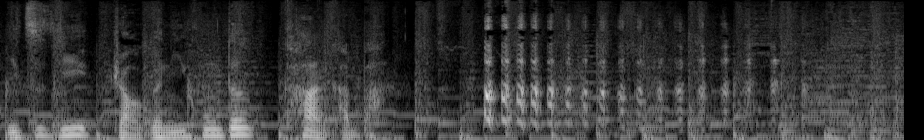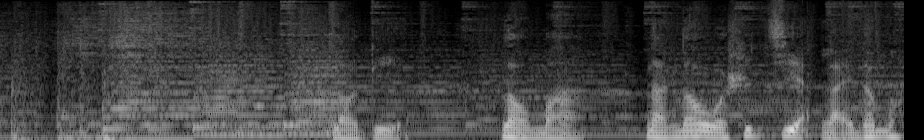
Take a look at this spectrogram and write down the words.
你自己找个霓虹灯看看吧。老弟，老妈，难道我是捡来的吗？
